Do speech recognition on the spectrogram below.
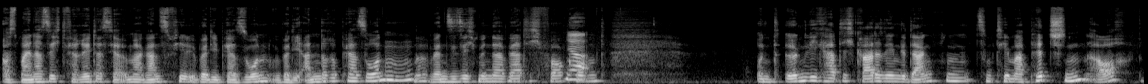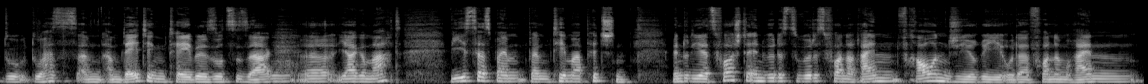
Aus meiner Sicht verrät das ja immer ganz viel über die Person, über die andere Person, mhm. ne, wenn sie sich minderwertig vorkommt. Ja. Und irgendwie hatte ich gerade den Gedanken zum Thema Pitchen auch. Du, du hast es am, am Dating-Table sozusagen äh, ja gemacht. Wie ist das beim, beim Thema Pitchen? Wenn du dir jetzt vorstellen würdest, du würdest vor einer reinen Frauenjury oder vor einem reinen,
